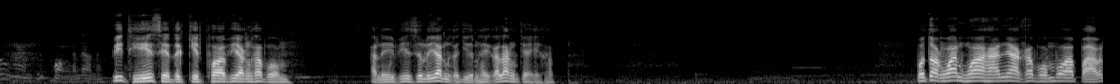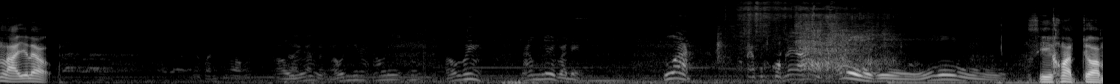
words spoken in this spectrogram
รงงานคือของกันแล้วนะวิถีเศรษฐกิจพอเพียงครับผม อันนี้พี่สุริยันก็ยืนให้กำลังใจครับ บ่ต้องว่านหัวอาหารยากครับผมเพราะว่าป่ามันหลายอยู่แล้วเอาเลยเอานี่นะเอานี่นะเอาไปน้ำเลยปะเนี่ยตวดแต่ผมกบเลยนะโอ้โหสีขอดจอม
